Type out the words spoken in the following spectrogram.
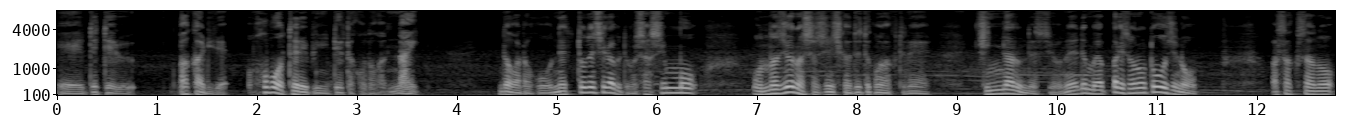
え出てるばかりで、ほぼテレビに出たことがない。だからこうネットで調べても写真も同じような写真しか出てこなくてね、気になるんですよね。でもやっぱりその当時の浅草の、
